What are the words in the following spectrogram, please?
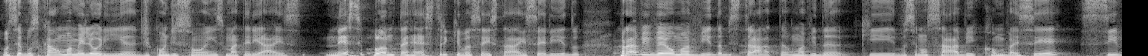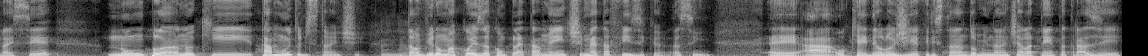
você buscar uma melhoria de condições materiais nesse plano terrestre que você está inserido para viver uma vida abstrata, uma vida que você não sabe como vai ser, se vai ser, num plano que está muito distante. Então vira uma coisa completamente metafísica, assim. É, a, o que a ideologia cristã dominante ela tenta trazer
